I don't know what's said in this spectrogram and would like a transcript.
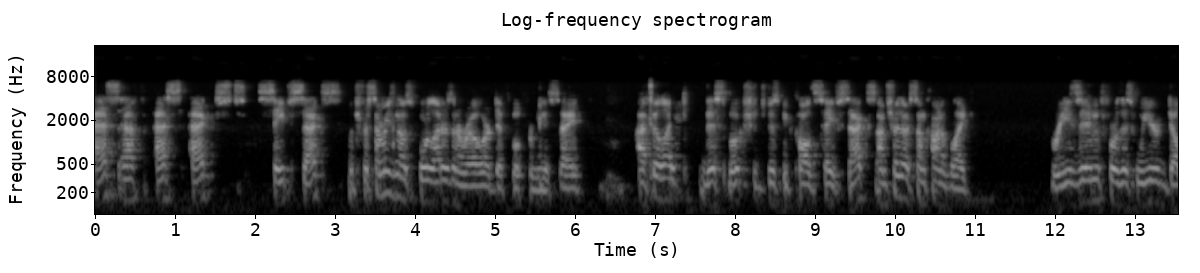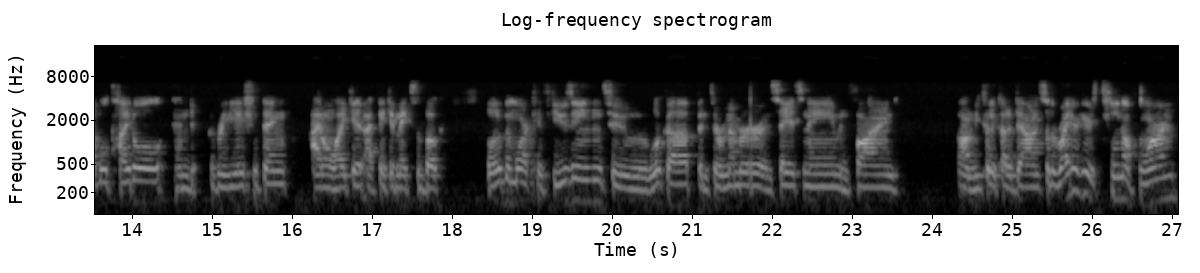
SFSX Safe Sex, which for some reason those four letters in a row are difficult for me to say. I feel like this book should just be called Safe Sex. I'm sure there's some kind of like reason for this weird double title and abbreviation thing. I don't like it. I think it makes the book a little bit more confusing to look up and to remember and say its name and find. Um, you could have cut it down. So the writer here is Tina Horn,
